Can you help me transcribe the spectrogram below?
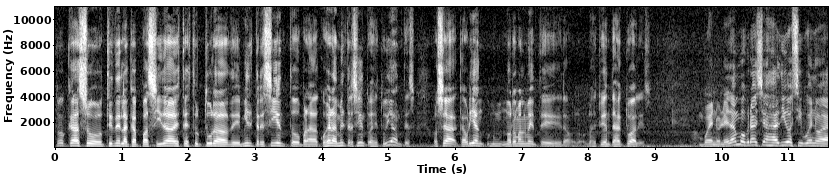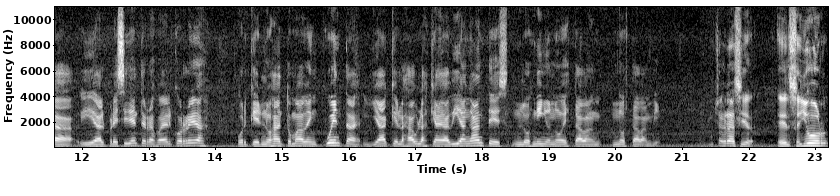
En todo caso, tiene la capacidad esta estructura de 1.300 para acoger a 1.300 estudiantes. O sea, cabrían normalmente los estudiantes actuales. Bueno, le damos gracias a Dios y bueno a, y al presidente Rafael Correa porque nos han tomado en cuenta ya que las aulas que habían antes los niños no estaban, no estaban bien. Muchas gracias. El señor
